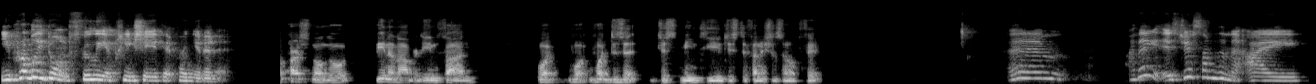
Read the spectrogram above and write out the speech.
you probably don't fully appreciate it when you're in it. A personal note, being an Aberdeen fan, what what what does it just mean to you just to finish us off here? Um I think it's just something that I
